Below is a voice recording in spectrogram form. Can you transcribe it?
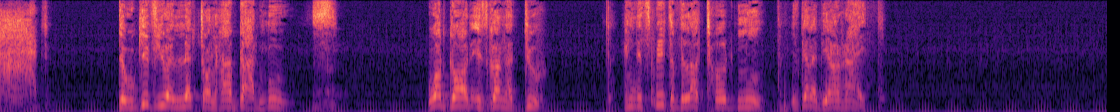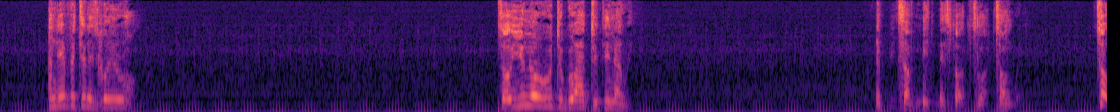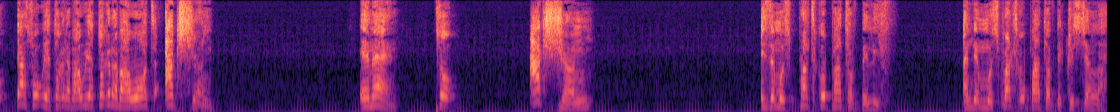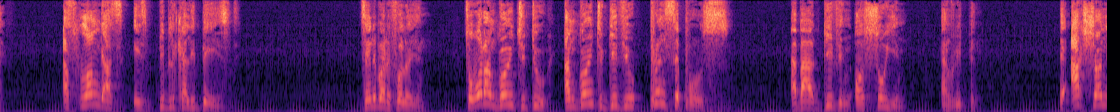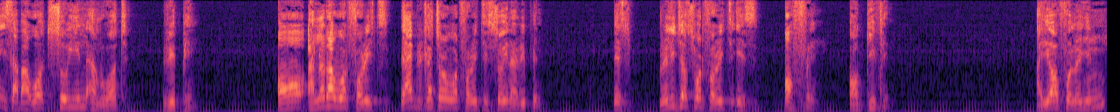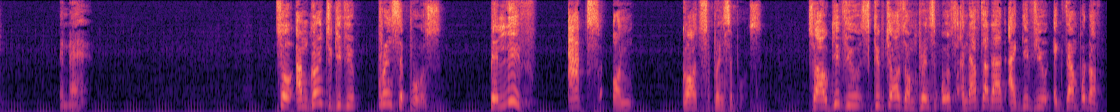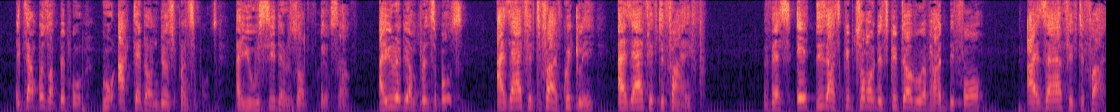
They will give you a lecture on how God moves, what God is going to do. And the Spirit of the Lord told me it's going to be all right. And everything is going wrong. So you know who to go out to dinner with. A piece of meat may start somewhere. So that's what we are talking about. We are talking about what? Action. Amen. So action is the most practical part of belief and the most practical part of the Christian life. As long as it's biblically based. Is anybody following? So, what I'm going to do, I'm going to give you principles about giving or sowing and reaping. The action is about what? Sowing and what? Reaping. Or another word for it, the agricultural word for it is sowing and reaping. The religious word for it is offering or giving. Are you all following? Amen. So I'm going to give you principles. Belief acts on God's principles. So I'll give you scriptures on principles, and after that, I give you example of examples of people who acted on those principles, and you will see the result for yourself. Are you ready on principles? Isaiah 55, quickly. Isaiah 55, verse 8. These are script, some of the scriptures we have had before. Isaiah 55.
